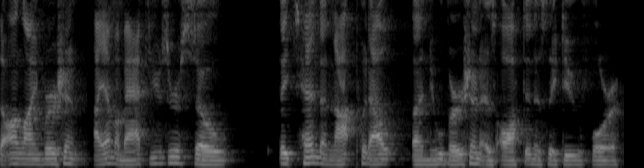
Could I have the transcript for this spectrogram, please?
the online version. I am a Mac user, so they tend to not put out a new version as often as they do for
